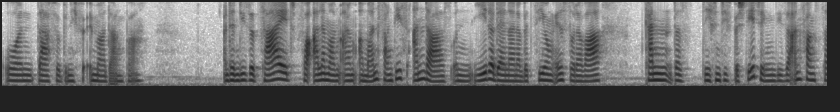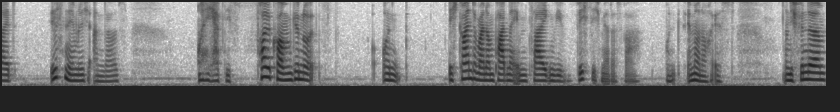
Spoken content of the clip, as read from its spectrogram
und dafür bin ich für immer dankbar. Und in dieser Zeit, vor allem am, am Anfang, die ist anders und jeder, der in einer Beziehung ist oder war, kann das definitiv bestätigen. Diese Anfangszeit ist nämlich anders. Und ich habe die vollkommen genutzt. Und ich konnte meinem Partner eben zeigen, wie wichtig mir das war und immer noch ist. Und ich finde,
